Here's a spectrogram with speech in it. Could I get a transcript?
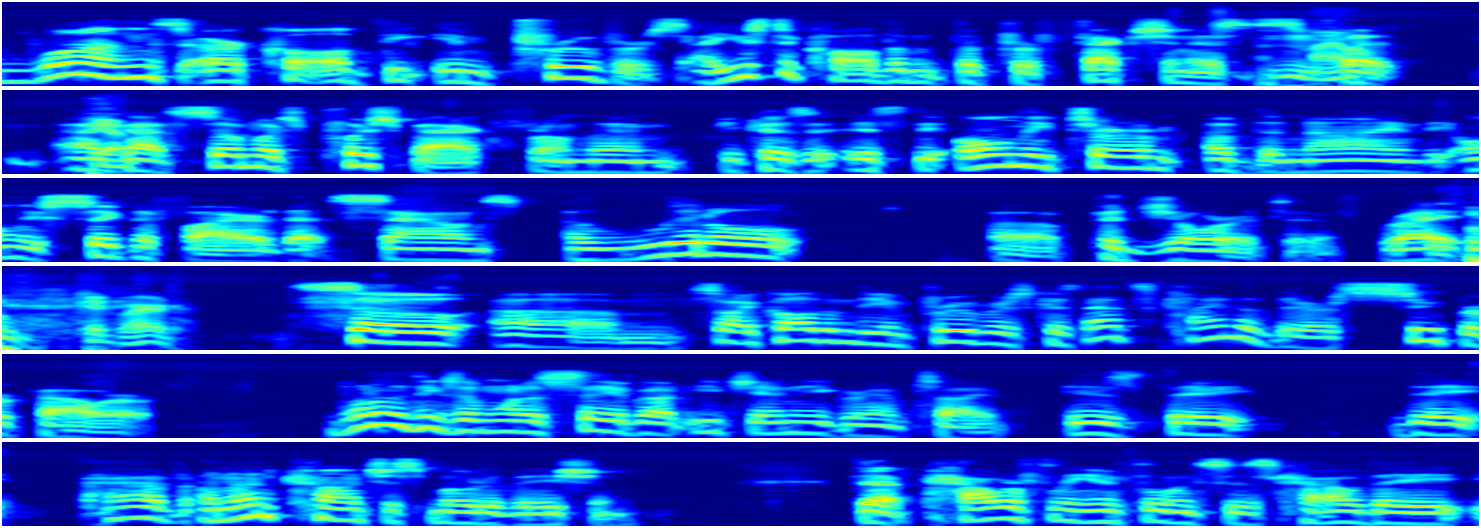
ones are called the improvers. I used to call them the perfectionists, My, but I yep. got so much pushback from them because it's the only term of the nine, the only signifier that sounds a little uh, pejorative, right? Ooh, good word. So, um, so I call them the improvers because that's kind of their superpower. One of the things I want to say about each enneagram type is they they have an unconscious motivation that powerfully influences how they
